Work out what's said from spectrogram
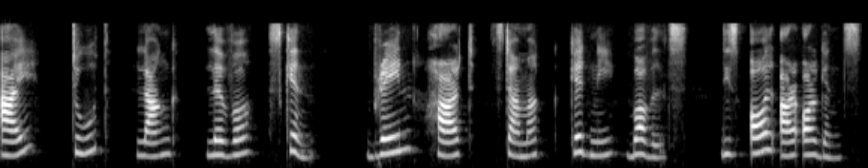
Eye tooth, lung, liver, skin, brain, heart, stomach, kidney, bowels. These all are organs.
